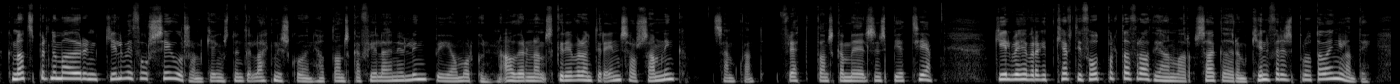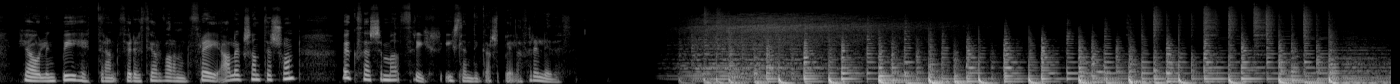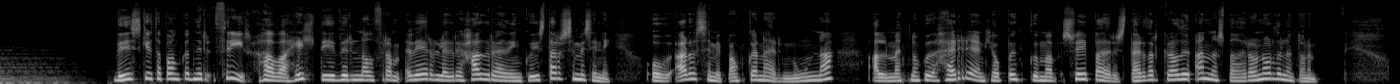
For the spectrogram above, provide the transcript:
Knatsbyrnumadurinn Gilvi Þór Sigursson gengst undir lækniskoðun hjá Danska félaginu Lyngby á morgun. Áður en hann skrifur undir eins á samning samkvæmt frettdanska meðelsins BT. Gilvi hefur ekkert keft í fótbolta frá því hann var sagaður um kynferðisbrot á Englandi. Hjáling bí hittir hann fyrir þjálfvaran Frey Alexandersson auk þessum að þrýr Íslendingar spila fyrir liðið. Viðskiptabankarnir þrýr hafa heilt yfir náð fram verulegri hagræðingu í starfsemi sinni og arðsemi bankana er núna almennt nokkuð herri en hjá böngum af sveipaðri stærðargráðu annar staðar á Norðurlöndunum.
